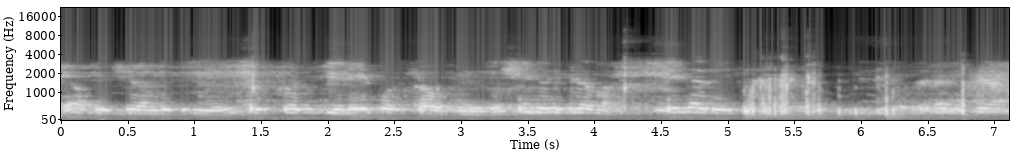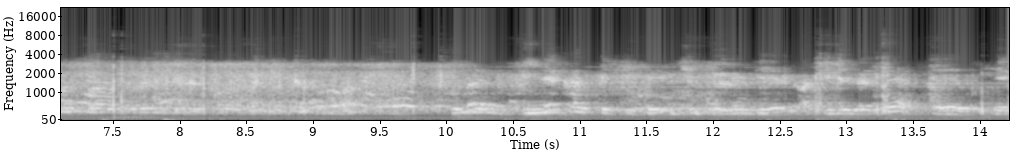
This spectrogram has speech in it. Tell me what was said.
Ne yapıyor şu anda bilmiyorum. Çocukların yüreği bozuk kalkıyor. Şeyleri filan var. Şeyler değil. Bunlar yine kastettikleri için öğrencilerin akidelerine e, şey,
